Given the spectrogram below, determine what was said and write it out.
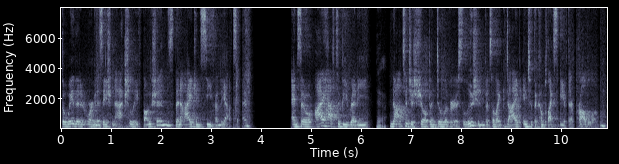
the way that an organization actually functions than I can see from the outside. And so I have to be ready yeah. not to just show up and deliver a solution, but to like dive into the complexity of their problem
